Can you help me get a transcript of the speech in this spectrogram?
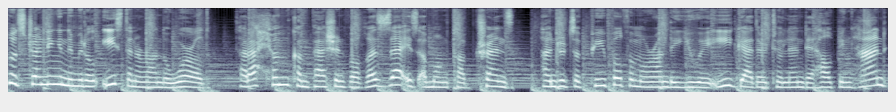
what's trending in the Middle East and around the world. Tarahum, compassion for Gaza, is among top trends. Hundreds of people from around the UAE gathered to lend a helping hand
